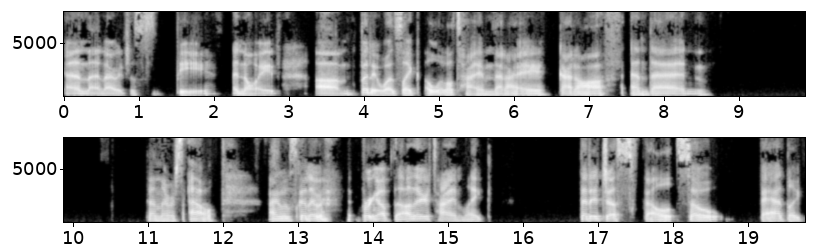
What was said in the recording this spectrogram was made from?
and then I would just be annoyed. Um, but it was like a little time that I got off and then, then there was, oh, I was going to bring up the other time, like that it just felt so bad. Like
